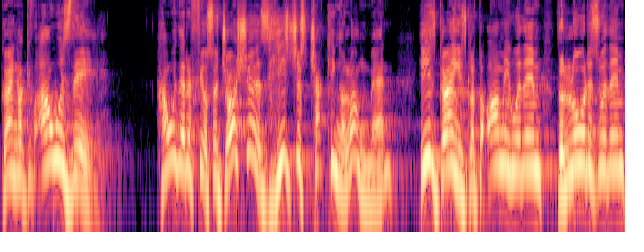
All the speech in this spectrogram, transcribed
going, like, if I was there, how would that feel? So Joshua is, he's just chucking along, man. He's going, he's got the army with him, the Lord is with him,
